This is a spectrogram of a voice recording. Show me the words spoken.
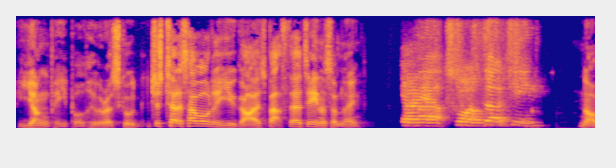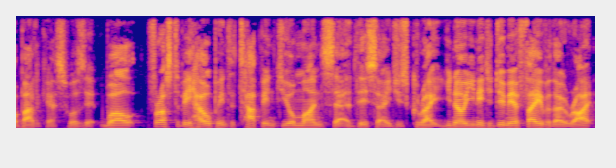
young people who are at school, just tell us how old are you guys? About 13 or something? Yeah, Uh, 12, 13. Not a bad guess, was it? Well, for us to be helping to tap into your mindset at this age is great. You know, you need to do me a favour though, right?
